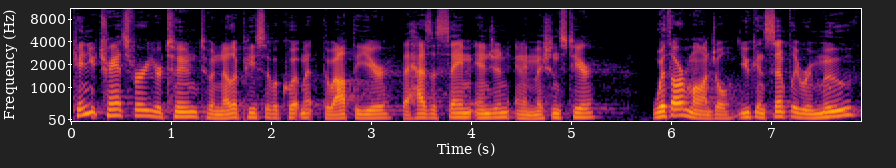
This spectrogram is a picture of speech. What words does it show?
Can you transfer your tune to another piece of equipment throughout the year that has the same engine and emissions tier? With our module, you can simply remove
